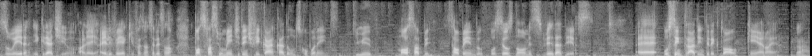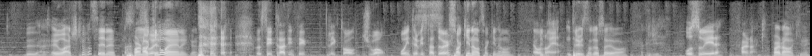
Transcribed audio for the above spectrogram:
zoeira e criativa. Olha aí, aí ele veio aqui fazer uma seleção. Posso facilmente identificar cada um dos componentes, que medo. mal sabe- sabendo os seus nomes verdadeiros. É, o centrado intelectual, quem é, Noia? Ah, eu acho que é você, né? Farnock não é, né, cara? O centrado inte- intelectual, João. O entrevistador Só que não, só que não. é o Noia. Entrevistador sou eu, ó. Acredito. O zoeira, Farnock. Farnock, né?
